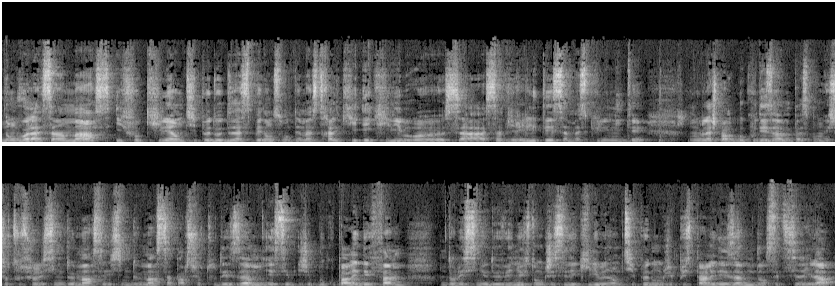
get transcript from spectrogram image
Donc voilà, c'est un Mars, il faut qu'il ait un petit peu d'autres aspects dans son thème astral qui équilibrent euh, sa, virilité, sa masculinité. Donc là, je parle beaucoup des hommes parce qu'on est surtout sur les signes de Mars, et les signes de Mars, ça parle surtout des hommes, et j'ai beaucoup parlé des femmes dans les signes de Vénus, donc j'essaie d'équilibrer un petit peu, donc j'ai plus parlé des hommes dans cette série-là.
